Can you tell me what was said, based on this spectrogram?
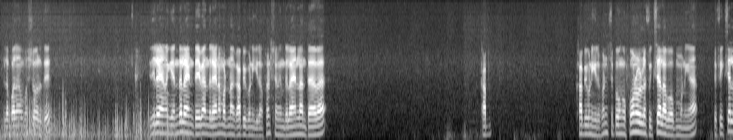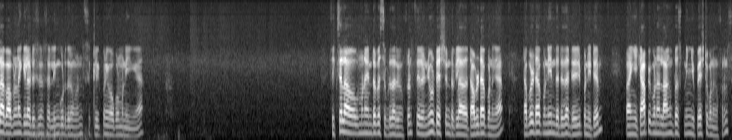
இதில் பார்த்தா ஃபஸ்ட்டு வருது. இதில் எனக்கு எந்த லைன் தேவை? அந்த லைனை மட்டும் நான் காப்பி பண்ணிக்கிறேன் ஃப்ரெண்ட்ஸ் எனக்கு இந்த லைன்லாம் தேவை. காப்பி காப்பி பண்ணிக்கிறேன் ஃப்ரெண்ட்ஸ் இப்போ உங்கள் ஃபோனில் உள்ள ஃபிக்ஸல் ஆப் ஓப்பன் பண்ணுங்கள் ஃபிக்ஸல் ஆப் ஆப்லாம் கீழே டிஸ்கிரிப்ஷன் லிங்க் கொடுத்துருங்க ஃப்ரெண்ட்ஸ் கிளிக் பண்ணி ஓப்பன் பண்ணிக்கோங்க. ஃபிக்ஸல் ஆப் ஓப்பன் பண்ணால் இன்டர்பேஸ் இப்படி தான் இருக்கும் ஃப்ரெண்ட்ஸ் இதில் நியூ டெஸ்ட்னு இருக்குல்ல அதை டபுள் டேப் பண்ணுங்கள் டபுள் டேப் பண்ணி இந்த இதை டெலிட் பண்ணிவிட்டு இப்போ இங்கே காப்பி பண்ண லாங் ப்ரெஸ் பண்ணி இங்கே பேஸ்ட் பண்ணுங்கள் ஃப்ரெண்ட்ஸ்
